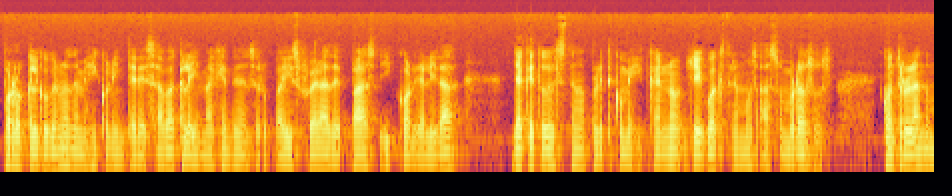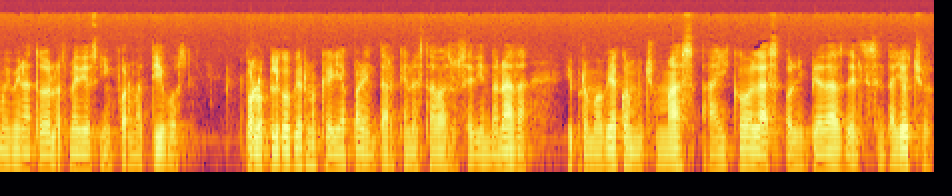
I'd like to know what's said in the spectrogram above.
por lo que al gobierno de México le interesaba que la imagen de nuestro país fuera de paz y cordialidad, ya que todo el sistema político mexicano llegó a extremos asombrosos, controlando muy bien a todos los medios informativos, por lo que el gobierno quería aparentar que no estaba sucediendo nada y promovía con mucho más ahínco las Olimpiadas del 68,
